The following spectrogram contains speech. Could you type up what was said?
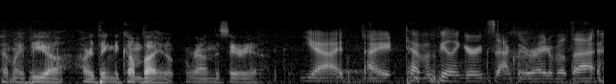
That might be a hard thing to come by around this area. Yeah, I, I have a feeling you're exactly right about that.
